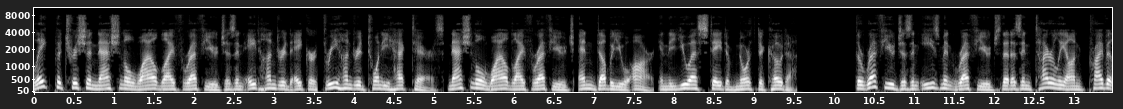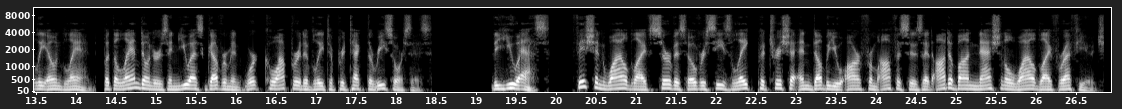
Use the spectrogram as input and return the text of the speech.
Lake Patricia National Wildlife Refuge is an 800-acre hectares) national wildlife refuge in the U.S. state of North Dakota. The refuge is an easement refuge that is entirely on privately owned land, but the landowners and U.S. government work cooperatively to protect the resources. The U.S. Fish and Wildlife Service oversees Lake Patricia NWR from offices at Audubon National Wildlife Refuge.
